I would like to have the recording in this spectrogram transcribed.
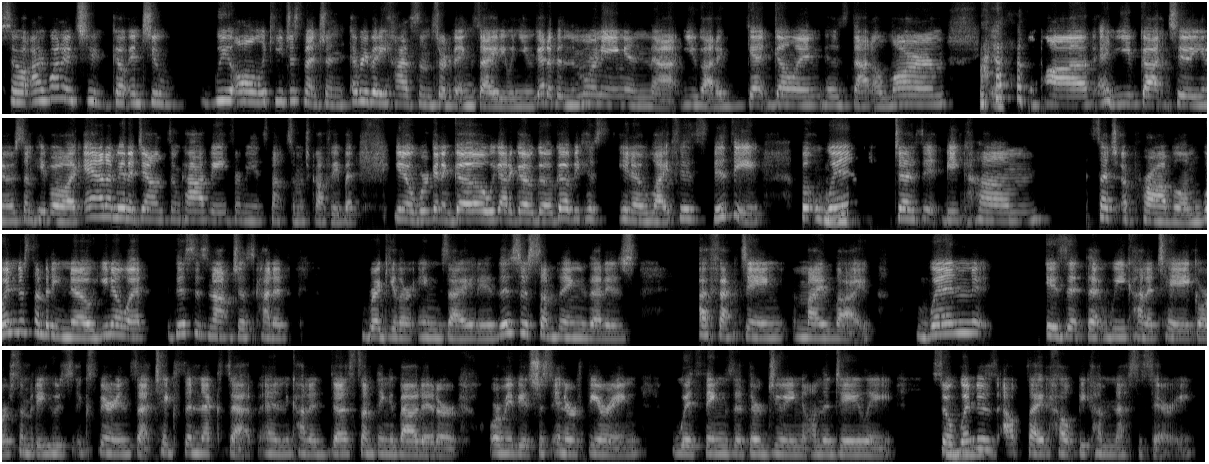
So I wanted to go into we all like you just mentioned everybody has some sort of anxiety when you get up in the morning and that you got to get going because that alarm is off and you've got to you know some people are like and i'm going to down some coffee. For me it's not so much coffee but you know we're going to go we got to go go go because you know life is busy. But mm-hmm. when does it become such a problem? When does somebody know you know what? This is not just kind of regular anxiety this is something that is affecting my life when is it that we kind of take or somebody who's experienced that takes the next step and kind of does something about it or or maybe it's just interfering with things that they're doing on the daily so mm-hmm. when does outside help become necessary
